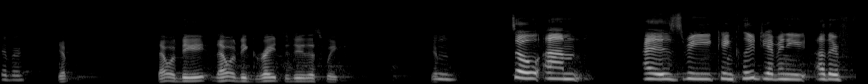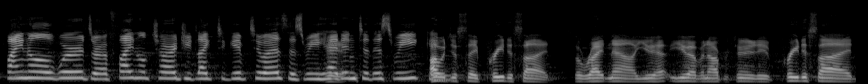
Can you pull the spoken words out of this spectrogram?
whatever Yep, That would be that would be great to do this week. Yep. Mm. so um, as we conclude do you have any other final words or a final charge you'd like to give to us as we head Yeah. into this week I would just say pre-decide. So right now you ha- you have an opportunity to pre-decide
